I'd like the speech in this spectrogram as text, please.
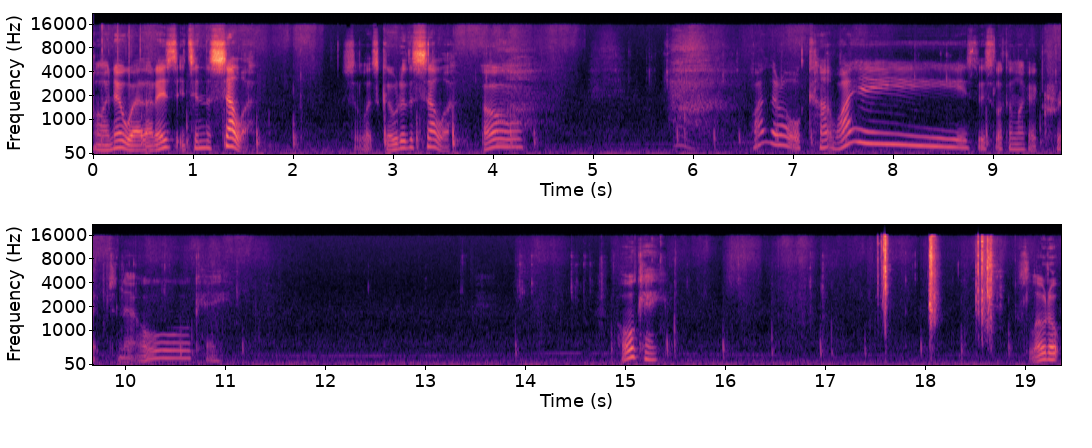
Oh, I know where that is. It's in the cellar. So let's go to the cellar. Oh. Why are they all Why is this looking like a crypt now? okay. Okay. Let's load up.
